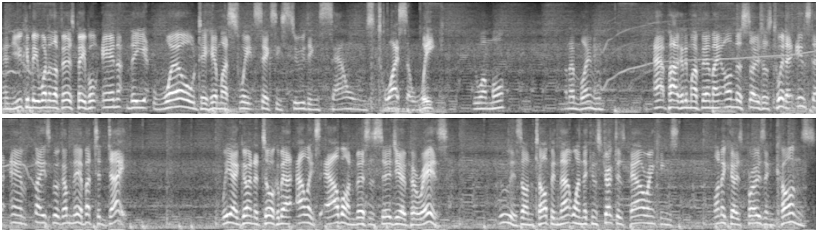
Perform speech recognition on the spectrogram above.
And you can be one of the first people in the world to hear my sweet, sexy, soothing sounds twice a week. You want more? I don't blame you. At in My Ferme on the socials, Twitter, Insta, and Facebook. I'm there. But today, we are going to talk about Alex Albon versus Sergio Perez. Who is on top in that one? The constructors' power rankings, Monaco's pros and cons,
